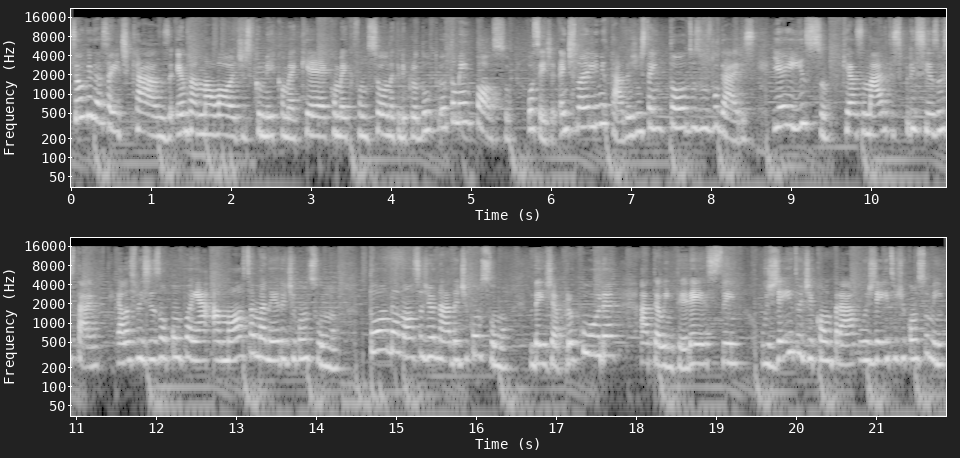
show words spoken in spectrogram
Se eu quiser sair de casa, entrar numa loja, descobrir como é que é, como é que funciona aquele produto, eu também posso. Ou seja, a gente não é limitado, a gente está em todos os lugares. E é isso que as marcas precisam estar. Elas precisam acompanhar a nossa maneira de consumo toda a nossa jornada de consumo, desde a procura até o interesse, o jeito de comprar, o jeito de consumir.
